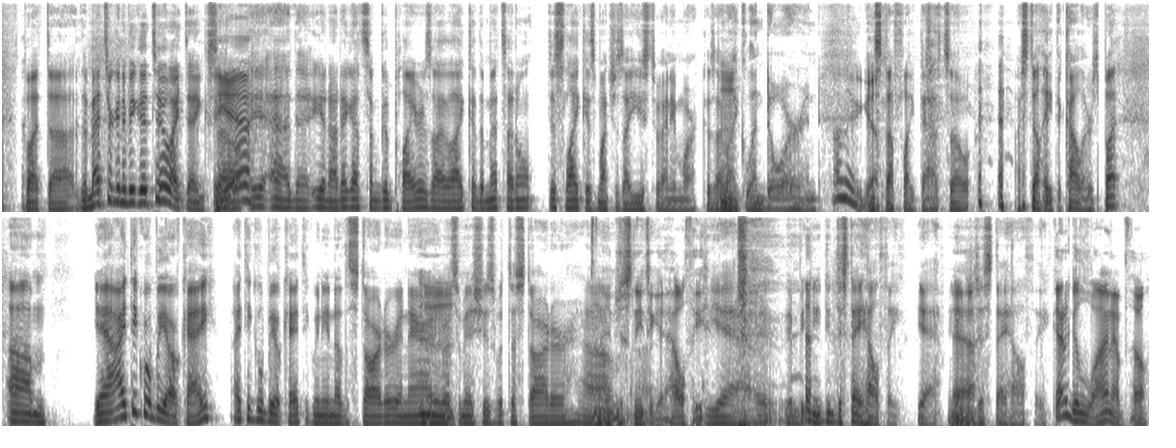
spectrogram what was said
but uh, the Mets are going to be good too. I think so. Yeah. the, you know they got some good players. I like the Mets. I don't dislike as much as I used to anymore because I like Lindor and Oh, there you go. and stuff like that. So I still hate the colors, but. Um, yeah, I think we'll be okay. I think we'll be okay. I think we need another starter in there. There were some issues with the starter. You Um, just need to get healthy. yeah, you need to stay healthy. Yeah, you need to just stay healthy. Got a good lineup though.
